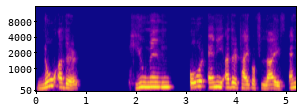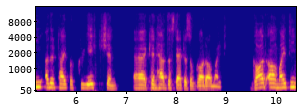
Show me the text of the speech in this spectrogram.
No other human or any other type of life, any other type of creation uh, can have the status of God Almighty. God Almighty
